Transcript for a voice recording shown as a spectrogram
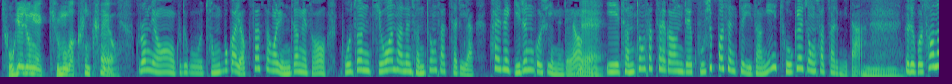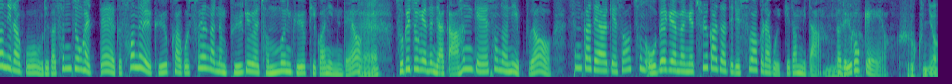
조계종의 규모가 큰 크네요. 그럼요. 그리고 정부가 역사성을 인정해서 보존 지원하는 전통 사찰이 약 870곳이 있는데요. 네. 이 전통 사찰 가운데 90% 이상이 조계종 사찰입니다. 음. 그리고 선원이라고 우리가 선종할 때 그 선을 교육하고 수행하는 불교의 전문 교육 기관이 있는데요. 네. 조계종에는 약 90개의 선원이 있고요. 승가대학에서 1,500여 명의 출가자들이 수학을 하고 있기도 합니다. 음. 17개예요. 그렇군요.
